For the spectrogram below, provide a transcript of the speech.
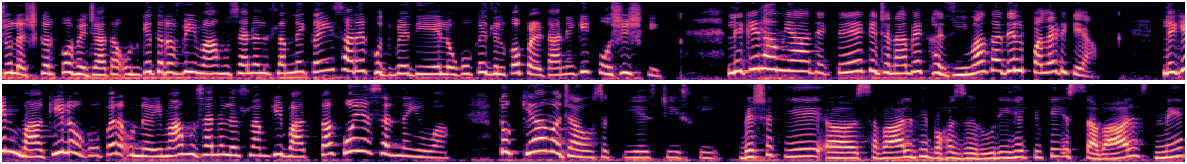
جو لشکر کو بھیجا تھا، ان کی طرف بھی امام حسین علیہ السلام نے کئی سارے خطبے دیے، لوگوں کے دل کو پلٹانے کی کوشش کی۔ لیکن ہم یہاں دیکھتے ہیں کہ جناب خزیمہ کا دل پلٹ گیا۔ لیکن باقی لوگوں پر ان امام حسین علیہ السلام کی بات کا کوئی اثر نہیں ہوا۔ تو کیا وجہ ہو سکتی ہے اس چیز کی؟ بے شک یہ سوال بھی بہت ضروری ہے کیونکہ اس سوال میں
